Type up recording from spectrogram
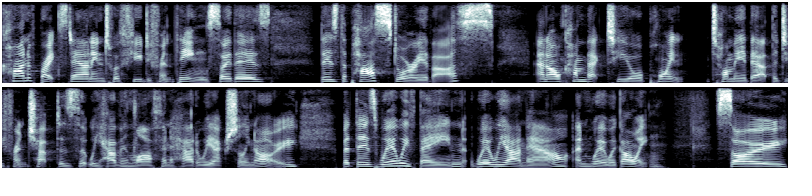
kind of breaks down into a few different things. So there's there's the past story of us, and I'll come back to your point, Tommy, about the different chapters that we have in life and how do we actually know. But there's where we've been, where we are now, and where we're going. So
